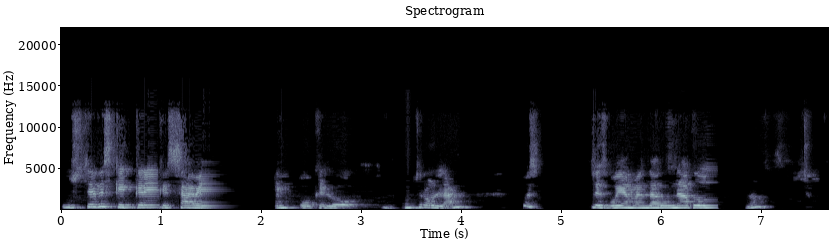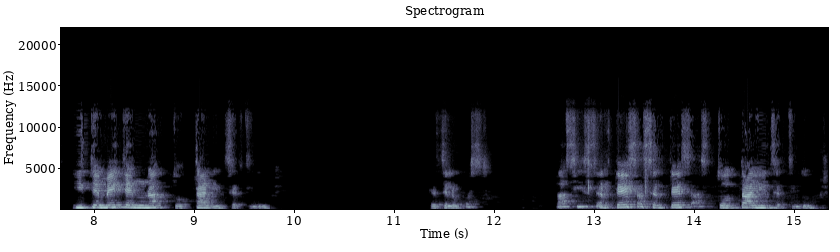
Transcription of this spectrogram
¿Ustedes qué creen que saben o que lo controlan, pues les voy a mandar una dos, ¿no? Y te mete en una total incertidumbre. ¿Qué es lo opuesto? Ah, sí, certezas, certezas, total incertidumbre.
